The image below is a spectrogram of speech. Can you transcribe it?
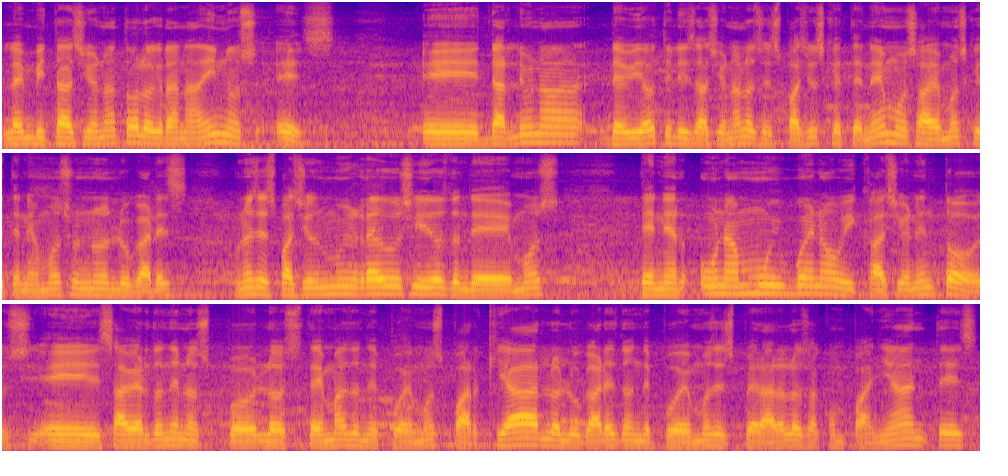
La invitación a todos los granadinos es eh, darle una debida utilización a los espacios que tenemos. Sabemos que tenemos unos lugares, unos espacios muy reducidos donde debemos tener una muy buena ubicación en todos, eh, saber dónde nos, los temas donde podemos parquear, los lugares donde podemos esperar a los acompañantes,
